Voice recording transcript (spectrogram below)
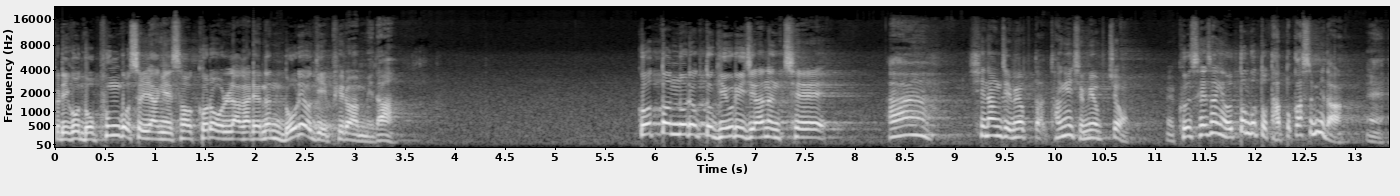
그리고 높은 곳을 향해서 걸어 올라가려는 노력이 필요합니다. 그 어떤 노력도 기울이지 않은 채, 아, 신앙 재미없다. 당연히 재미없죠. 그 세상에 어떤 것도 다 똑같습니다. 예.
